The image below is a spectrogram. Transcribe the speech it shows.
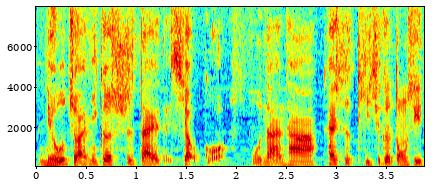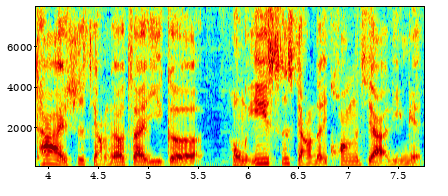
扭转一个时代的效果。湖南他开始提这个东西，他还是想要在一个。统一思想的框架里面，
